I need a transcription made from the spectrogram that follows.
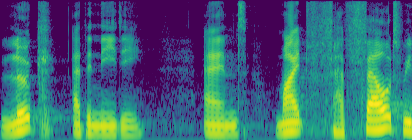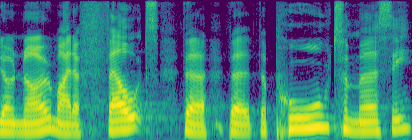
look at the needy and might have felt, we don't know, might have felt the, the, the pull to mercy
